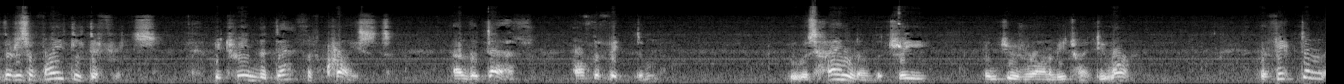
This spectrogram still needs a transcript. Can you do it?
But there is a vital difference between the death of Christ and the death of the victim who was hanged on the tree in Deuteronomy 21. The victim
